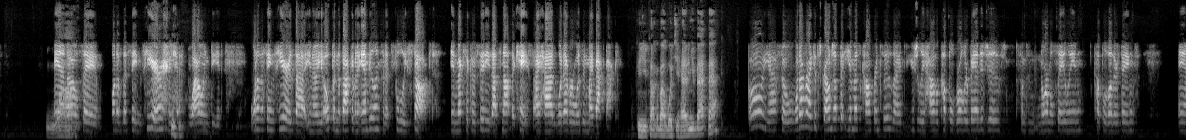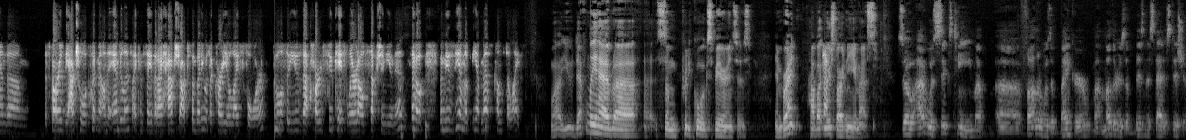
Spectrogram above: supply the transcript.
Wow. And I'll say one of the things here, wow, indeed. One of the things here is that, you know, you open the back of an ambulance and it's fully stocked. In Mexico City, that's not the case. I had whatever was in my backpack. Can you talk about what you had in your backpack? Oh, yeah. So whatever I could scrounge up at EMS conferences, I'd usually have a couple roller bandages, some normal saline, a couple of other things. And um, as far as the actual equipment on the ambulance, I can say that I have shocked somebody with a CardioLife 4. I've also used that hard suitcase Laerdal suction unit. So the Museum of EMS comes to life. Wow, you definitely have uh, uh, some pretty cool experiences. And Brent, how about Yeah. your start in EMS? So I was 16. My uh, father was a banker. My mother is a business statistician.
